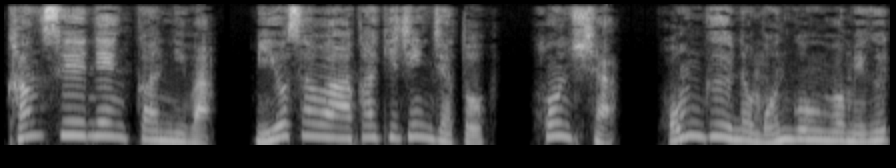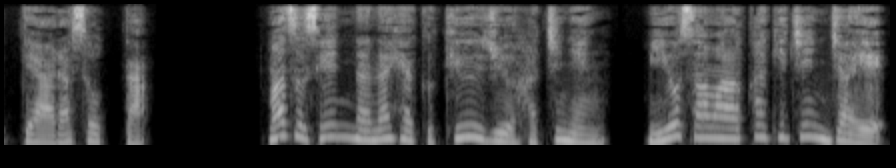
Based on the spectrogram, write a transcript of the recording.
完成年間には、三代沢赤城神社と本社、本宮の文言をめぐって争った。まず1798年、三代沢赤城神社へ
